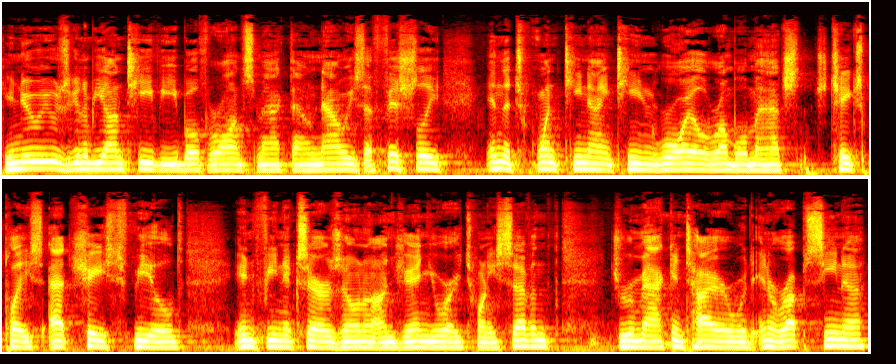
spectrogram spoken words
You knew he was going to be on TV, both Raw and SmackDown. Now he's officially in the 2019 Royal Rumble match, which takes place at Chase Field in Phoenix, Arizona on January 27th. Drew McIntyre would interrupt Cena,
